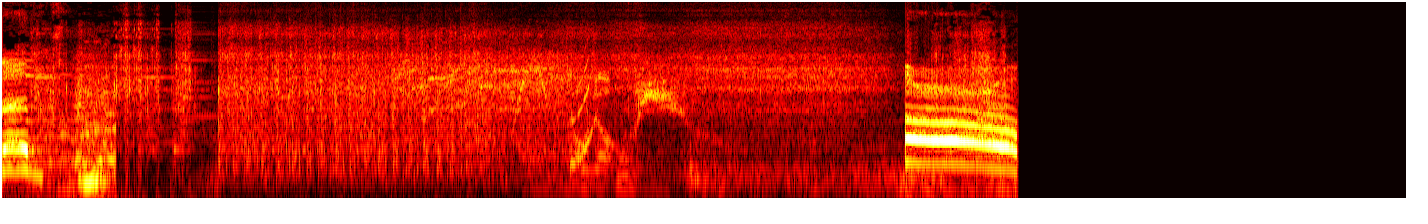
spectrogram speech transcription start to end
at him! Oh no!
